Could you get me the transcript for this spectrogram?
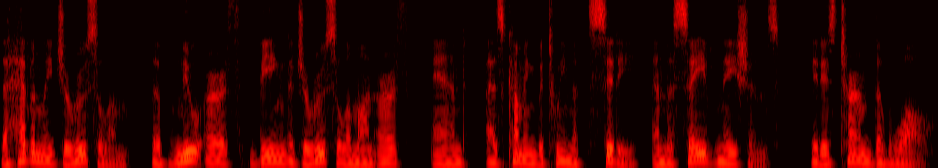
the heavenly Jerusalem, the new earth being the Jerusalem on earth, and, as coming between the city and the saved nations, it is termed the wall.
